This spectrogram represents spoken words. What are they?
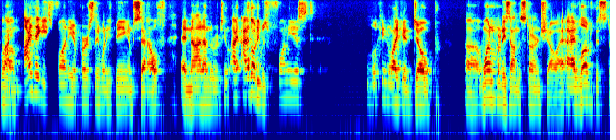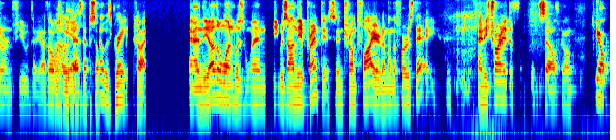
Right. Um, I think he's funnier personally when he's being himself and not on the routine. I, I thought he was funniest looking like a dope. Uh, one when he's on the Stern show. I, I loved the Stern feud that he. I thought it was Oh, one of the best episodes. That was great. cut. And the other one was when he was on The Apprentice and Trump fired him on the first day. And he's trying to defend himself, going, you know,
